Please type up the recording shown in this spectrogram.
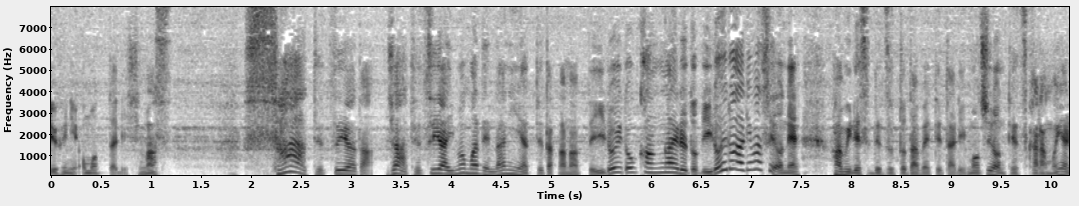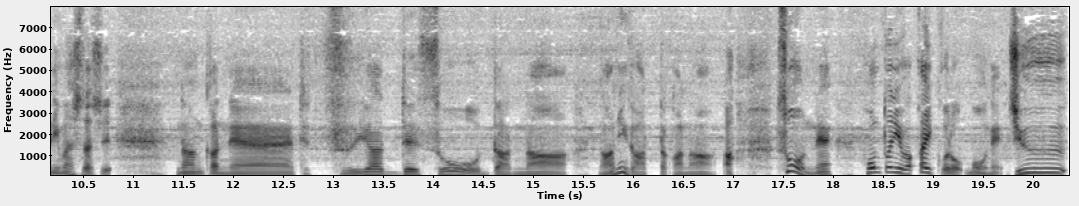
いうふうに思ったりします。さあ、徹夜だ。じゃあ、徹夜今まで何やってたかなっていろいろ考えると、いろいろありますよね。ファミレスでずっと食べてたり、もちろん鉄からもやりましたし、なんかね、徹夜でそうだな。何があったかな。あ、そうね。本当に若い頃、もうね、18。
